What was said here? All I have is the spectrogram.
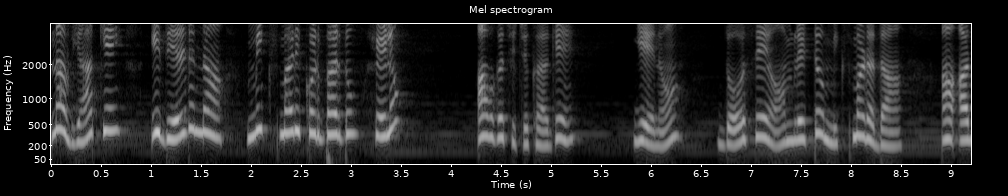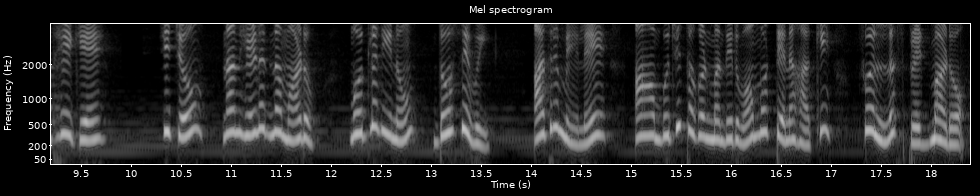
ನಾವ್ ಯಾಕೆ ಇದೆರಡನ್ನ ಮಿಕ್ಸ್ ಮಾಡಿ ಕೊಡಬಾರ್ದು? ಹೇಳು. ಆವಾಗ ಚಿಚುಕಾಗೆ ಏನೋ, ದೋಸೆ, ಆಮ್ಲೆಟ್ಟು ಮಿಕ್ಸ್ ಮಾಡೋದಾ? ಆ, ಅದು ಹೇಗೆ? ಚಿಚು, ನಾನು ಹೇಳೋದನ್ನ ಮಾಡು. ಮೊದಲು ನೀನು ದೋಸೆ ಉಯ್ ಅದ್ರ ಮೇಲೆ ಆ ಬುಜ್ಜಿ ತಗೊಂಡು ಬಂದಿರುವ ಮೊಟ್ಟೆನ ಹಾಕಿ ಫುಲ್ ಸ್ಪ್ರೆಡ್ ಮಾಡು.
